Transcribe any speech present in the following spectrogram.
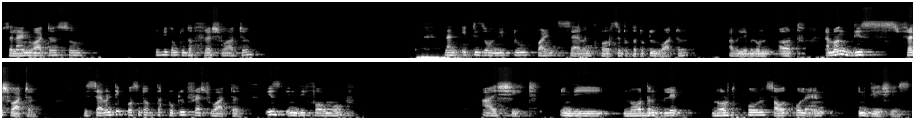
saline water. So, if we come to the fresh water, then it is only 2.7% of the total water available on earth. Among this fresh water the 70% of the total fresh water is in the form of ice sheet in the northern plate north pole south pole and in glaciers.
